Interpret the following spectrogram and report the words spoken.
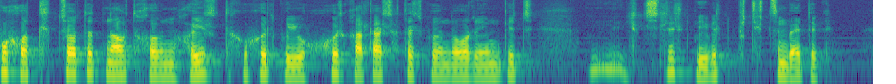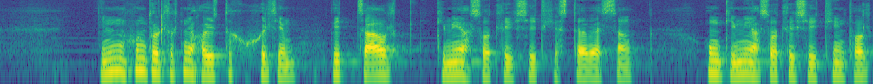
бүх хөдөлцуудад ногдох хувь нь хоёр дахь өхөл буюу хөхөр галаар шатаж буй нуур юм гэж илчлэлт Библиэд бичигдсэн байдаг. Энэ нь хүн төрлөختний хоёр дахь өхөл юм. Бид заавал гмийн асуудлыг шийдэх ёстой байсан. Хүн гмийн асуудлыг шийдэхийн тулд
